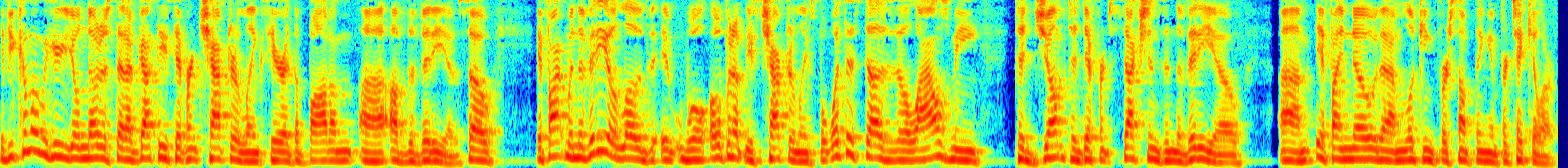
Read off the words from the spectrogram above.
if you come over here, you'll notice that I've got these different chapter links here at the bottom uh, of the video. So if I when the video loads, it will open up these chapter links. But what this does is it allows me to jump to different sections in the video um, if I know that I'm looking for something in particular.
